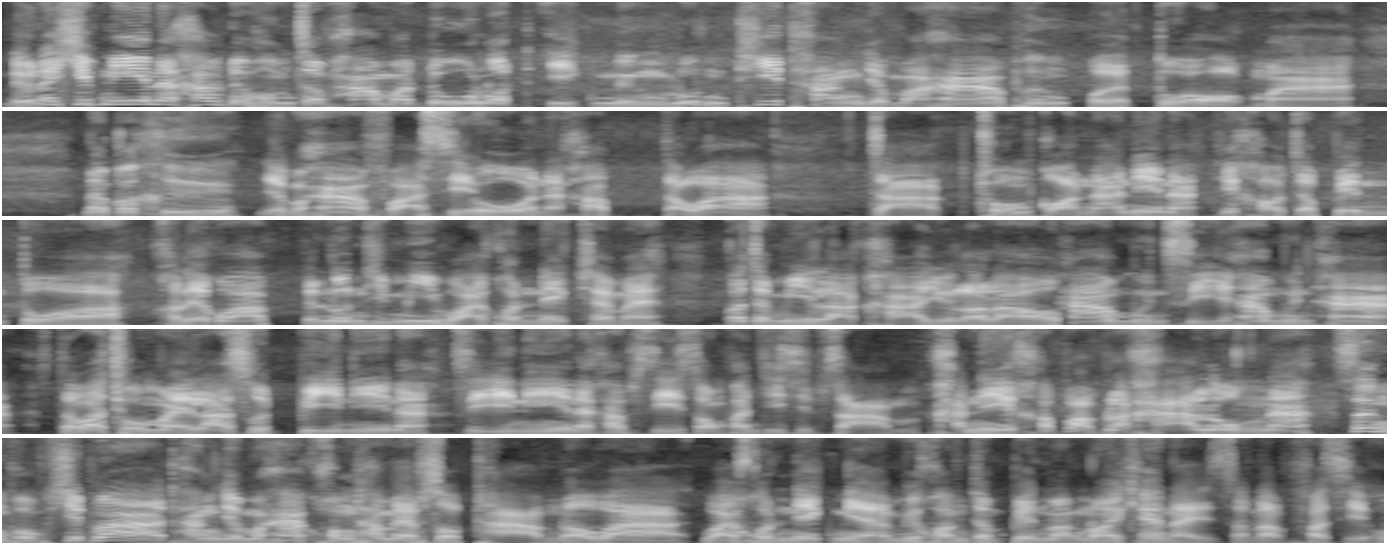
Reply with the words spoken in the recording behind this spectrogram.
เดี๋ยวในคลิปนี้นะครับเดี๋ยวผมจะพามาดูรถอีกหนึ่งรุ่นที่ทางยามาฮ่าเพิ่งเปิดตัวออกมา นั่นก็คือ Yamaha f a z i o นะครับแต่ว่า จากโฉมก่อนหน้านี้นะที่เขาจะเป็นตัวเขาเรียกว่าเป็นรุ่นที่มี Y Connect ใช่ไหมก็จะมีราคาอยู่แล้วเราห้าหมื่นสี่ห้าหมื่นห้าแต่ว่าโฉมใหม่ล่าสุดปีนี้นะสีนี้นะครับสี 2023 คันนี้เขาปรับราคาลงนะ ซึ่งผมคิดว่าทาง Yamaha คงทำแบบสอบถามเนาะว่า Y Connect เนี่ยมีความจำเป็นมากน้อยแค่ไหนสำหรับ f a z i o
